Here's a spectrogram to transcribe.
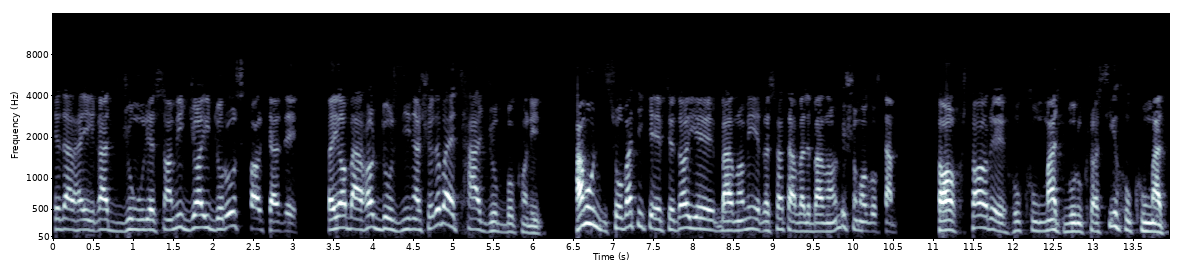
که در حقیقت جمهوری اسلامی جایی درست کار کرده و یا به حال دزدی نشده باید تعجب بکنید. همون صحبتی که ابتدای برنامه قسمت اول برنامه به شما گفتم ساختار حکومت بروکراسی حکومت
